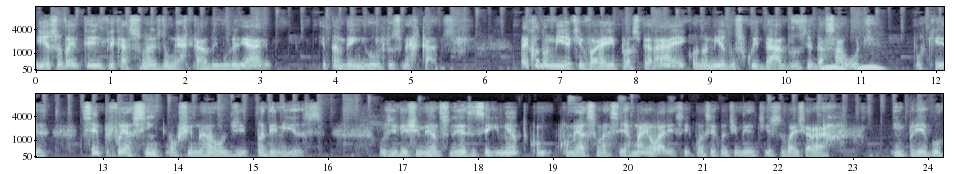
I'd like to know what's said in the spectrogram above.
E isso vai ter implicações no mercado imobiliário e também em outros mercados. A economia que vai prosperar é a economia dos cuidados e da saúde, porque sempre foi assim ao final de pandemias. os investimentos nesse segmento com, começam a ser maiores e, consequentemente, isso vai gerar emprego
